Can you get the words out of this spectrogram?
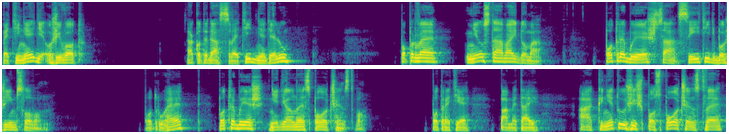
Veď ti nejde o život. Ako teda svetiť nedeľu? Poprvé, neostávaj doma. Potrebuješ sa sítiť Božím slovom. Po druhé, potrebuješ nedelné spoločenstvo. Po tretie, pamätaj, ak netúžiš po spoločenstve,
